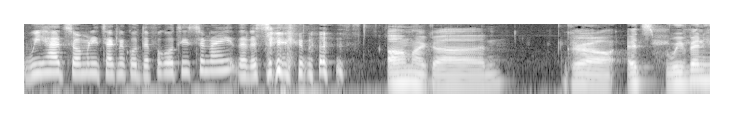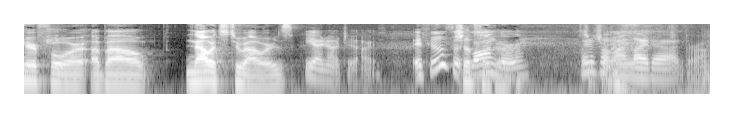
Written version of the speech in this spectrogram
we had so many technical difficulties tonight that it's taken us. Oh my god, girl, it's we've been here for about now it's two hours. Yeah, no, two hours. It feels Shut longer. Where the fuck my lighter at, girl?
